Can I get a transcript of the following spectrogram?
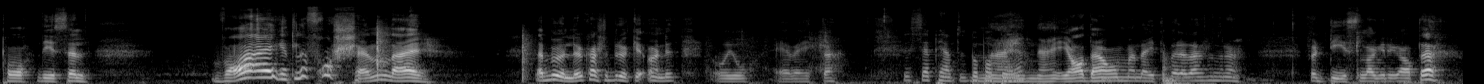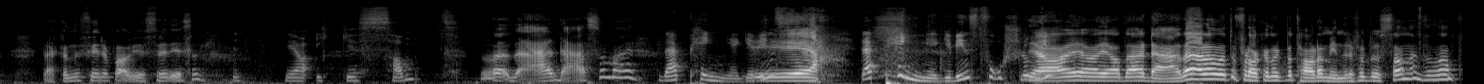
på diesel, hva er egentlig forskjellen der? Det er mulig du kanskje bruke ørne litt Å jo, jeg vet det. Det ser pent ut på papiret. nei, nei, ja, det òg, men det er ikke bare der, skjønner du. For dieselaggregatet, der kan du fyre på avgiftsfri diesel. Ja, ikke sant? Så det, er det som er Det er pengegevinst. Yeah. Det er pengegevinst for Oslo by. ja, ja, ja, det er det det er, da, vet du. For da kan dere betale mindre for bussene, ikke sant?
